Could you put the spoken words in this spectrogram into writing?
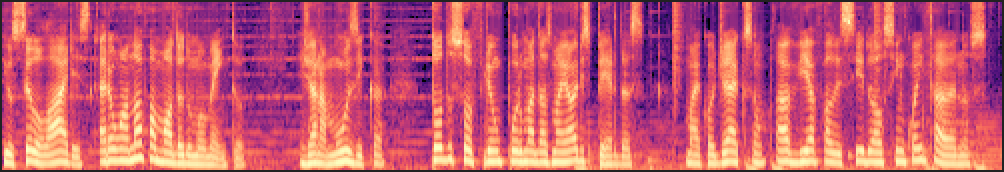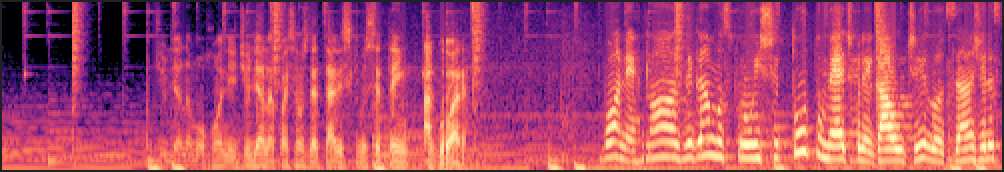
e os celulares eram a nova moda do momento. Já na música, todos sofriam por uma das maiores perdas. Michael Jackson havia falecido aos 50 anos. Juliana Morrone, Juliana, quais são os detalhes que você tem agora? Bonner, nós ligamos para o Instituto Médico Legal de Los Angeles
